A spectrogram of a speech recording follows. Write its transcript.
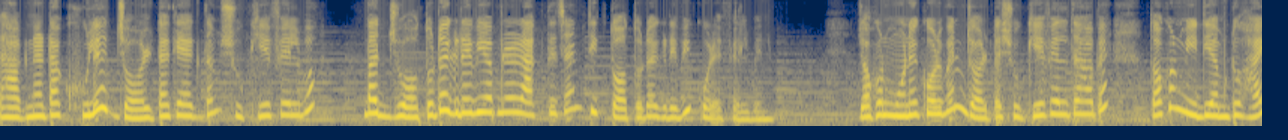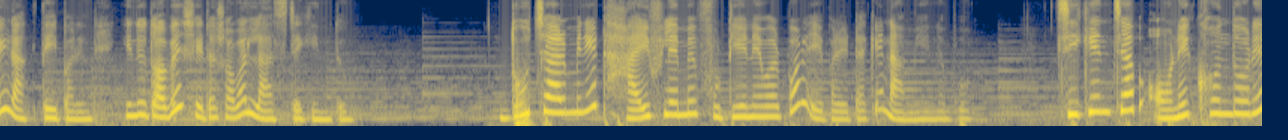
ঢাকনাটা খুলে জলটাকে একদম শুকিয়ে ফেলব বা যতটা গ্রেভি আপনারা রাখতে চান ঠিক ততটা গ্রেভি করে ফেলবেন। যখন মনে করবেন জলটা শুকিয়ে ফেলতে হবে, তখন মিডিয়াম টু হাই রাখতেই পারেন। কিন্তু তবে সেটা সবার লাস্টে কিন্তু। দু চার মিনিট হাই ফ্লেমে ফুটিয়ে নেওয়ার পর এবার এটাকে নামিয়ে নেব। চিকেন চাপ অনেকক্ষণ ধরে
